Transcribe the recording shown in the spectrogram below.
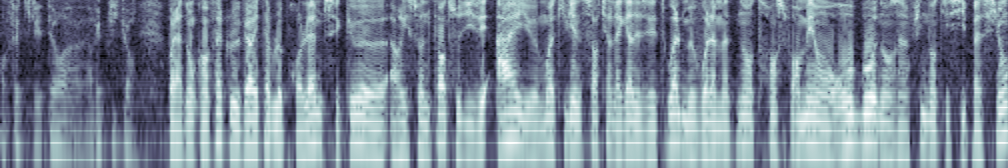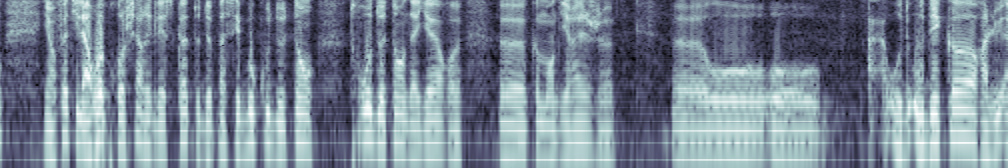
en fait qu'il était un, un répliquant. Voilà, donc en fait, le véritable problème, c'est que Harrison Ford se disait Aïe, moi qui viens de sortir de la guerre des étoiles, me voilà maintenant transformé en robot dans un film d'anticipation. Et en fait, il a reproché à Ridley Scott de passer beaucoup de temps, trop de temps d'ailleurs, euh, comment dirais-je, euh, au, au, au décor, à l'u- à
